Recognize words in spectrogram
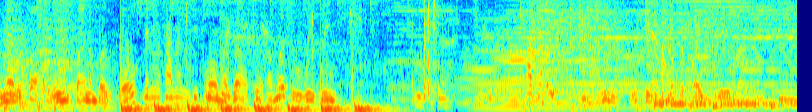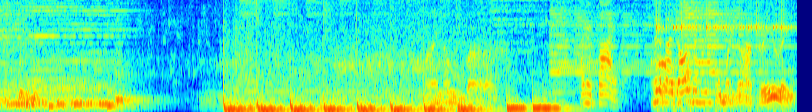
A never five, win five number four. With five hundred fifty-four. Oh my God. So how much will we win? Oh my God. Five numbers. Oh my goodness. Let's see how much the price will uh, win. My number. Hundred five. Hundred five dollars on one. Oh my God. Really?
